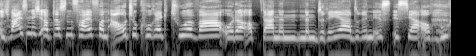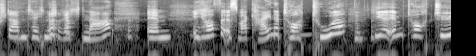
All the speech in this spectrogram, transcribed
ich weiß nicht, ob das ein Fall von Autokorrektur war oder ob da ein, ein Dreher drin ist, ist ja auch buchstabentechnisch recht nah. Ähm, ich hoffe, es war keine Tortur hier im Tortue,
